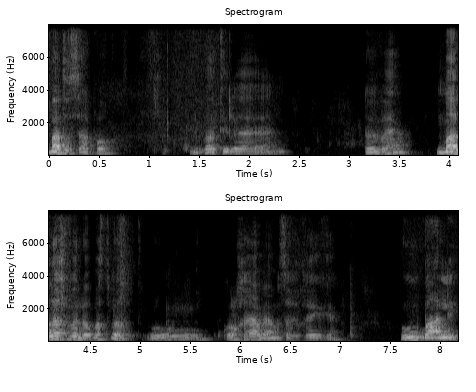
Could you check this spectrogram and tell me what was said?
מה את עושה פה? אני באתי ל- ללוויה. מה לך ולא? מה זאת אומרת? הוא כל חייו היה מסכת חגיגה. הוא בעלי.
